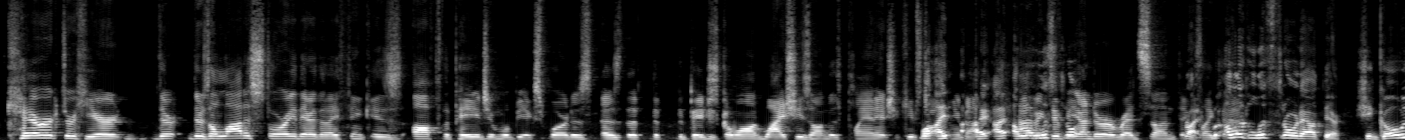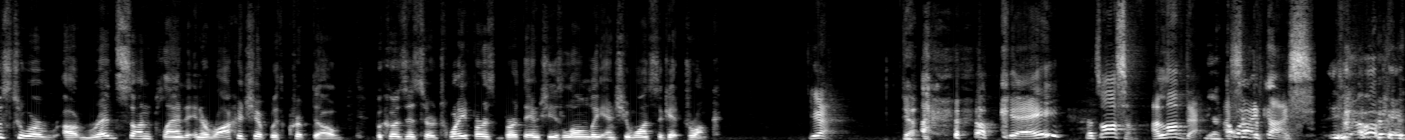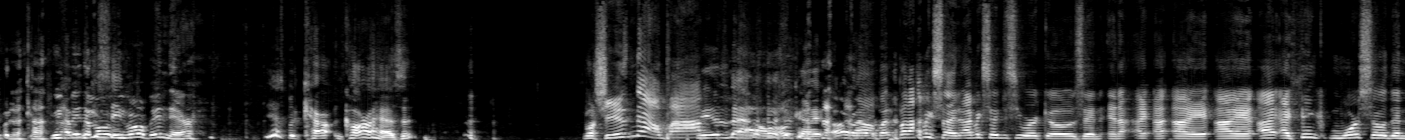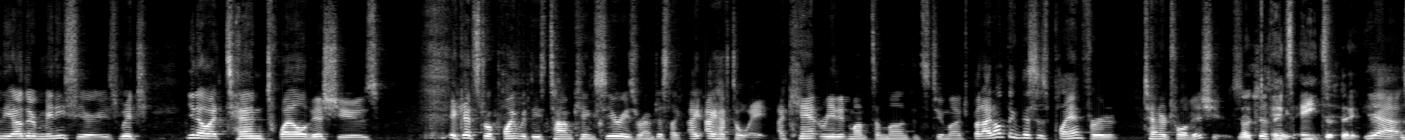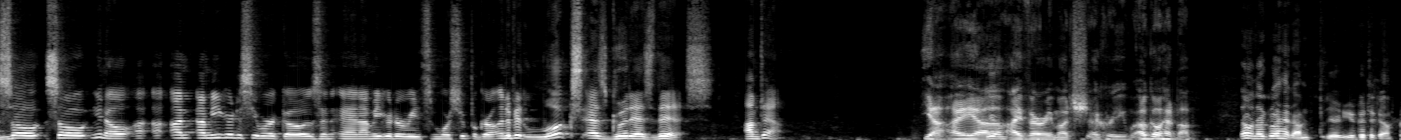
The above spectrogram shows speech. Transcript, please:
character here. There, there's a lot of story there that I think is off the page and will be explored as as the, the, the pages go on. Why she's on this planet? She keeps Well, I- talking about I- I- I'll- having to throw- be under a red sun, things right. like that. Let, us throw it out there. She goes to a, a red sun planet in a rocket ship with Krypto because it's her 21st birthday and she's lonely and she wants to get drunk. yeah, Yeah. Okay. That's awesome. I love that. I Oh, I- sympathize. okay. But We've, been we all, seen- we've all been there. yes, but Ka- Kara hasn't. Well, she is now, Bob. She is now. Okay. All right. no, but but I'm excited. I'm excited to see where it goes, and and I I I I, I, I think more so than the other miniseries, which you know at 10, 12 issues, it gets to a point with these Tom King series where I'm just like I, I have to wait. I can't read it month to month. It's too much. But I don't think this is planned for ten or twelve issues. no, it's just It's eight. eight. Just eight. Yeah, so so you know, I, I- I'm I'm eager to see where it goes, and and I'm eager to read some more Supergirl. And if it looks as good as this, I'm down. Yeah, I uh, Yeah. I very much agree. Oh, go ahead, Bob. No, no, go ahead. I'm you're, you're good to go.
